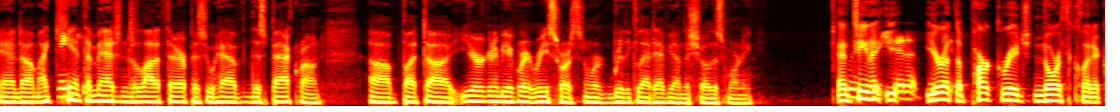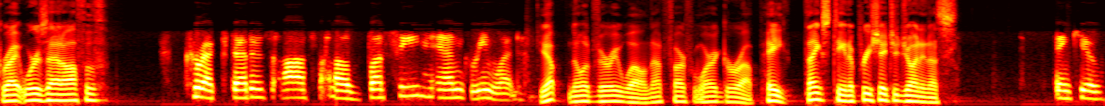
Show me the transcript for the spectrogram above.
And um, I Thank can't you. imagine there's a lot of therapists who have this background. Uh, but uh, you're going to be a great resource, and we're really glad to have you on the show this morning. And We Tina, you, you're at the Park Ridge North Clinic, right? Where's that off of? Correct. That is off of Busse and Greenwood. Yep, know it very well. Not far from where I grew up. Hey, thanks, Tina. Appreciate you joining us. Thank you.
